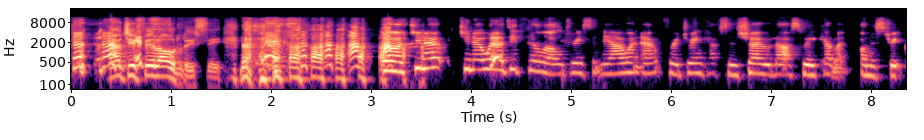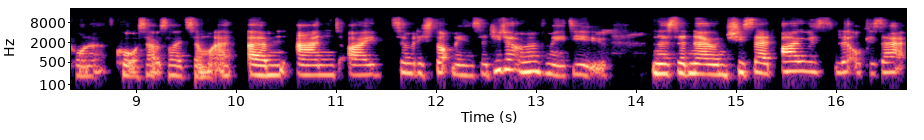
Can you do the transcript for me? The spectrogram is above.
How do you feel old, Lucy? oh, do you know? Do you know when I did feel old recently? I went out for a drink after the show last week. I'm like on a street corner, of course, outside somewhere. Um, and I somebody stopped me and said, "You don't remember me, do you?" And I said, "No." And she said, "I was little Cosette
